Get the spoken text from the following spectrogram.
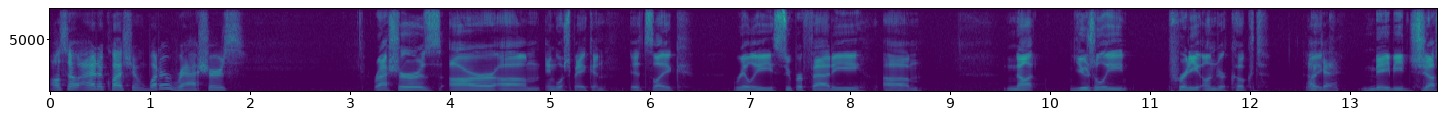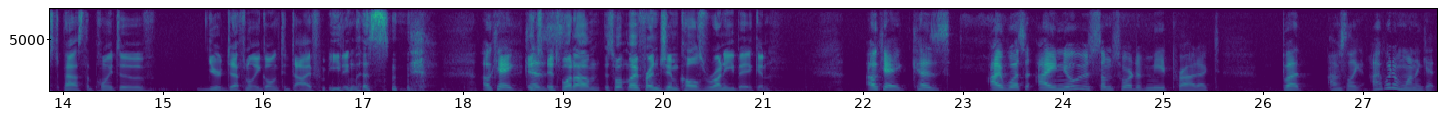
Also, I had a question. What are rashers? Rashers are um, English bacon. It's like really super fatty, um, not usually pretty undercooked. Like Okay. maybe just past the point of you're definitely going to die from eating this. Okay, it's it's what um it's what my friend Jim calls runny bacon. okay, because I was I knew it was some sort of meat product, but I was like, I wouldn't want to get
